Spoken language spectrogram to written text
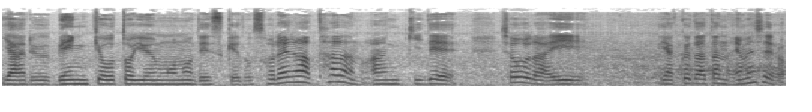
やる勉強というものですけどそれがただの暗記で将来役立たない。むしろ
